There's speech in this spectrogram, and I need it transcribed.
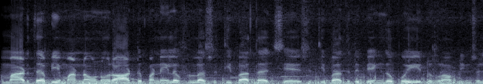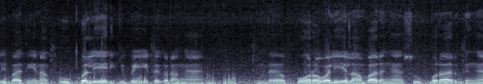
நம்ம அடுத்து அப்படியே மன்னவன் ஒரு ஆட்டு பண்ணையில் ஃபுல்லாக சுற்றி பார்த்தாச்சு. சுற்றி பார்த்துட்டு இப்போ எங்கே போயிட்டுருக்குறோம் அப்படின்னு சொல்லி பார்த்தீங்கன்னா கூப்பல் ஏரிக்கு போய்கிட்டு இருக்கிறோங்க. இந்த போகிற வழியெல்லாம் பாருங்கள் சூப்பராக இருக்குங்க.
